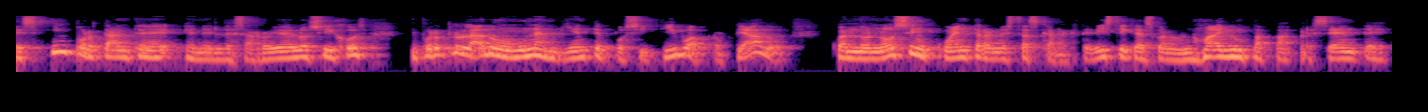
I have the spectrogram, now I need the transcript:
es importante en el desarrollo de los hijos y por otro lado un ambiente positivo apropiado. Cuando no se encuentran estas características, cuando no hay un papá presente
